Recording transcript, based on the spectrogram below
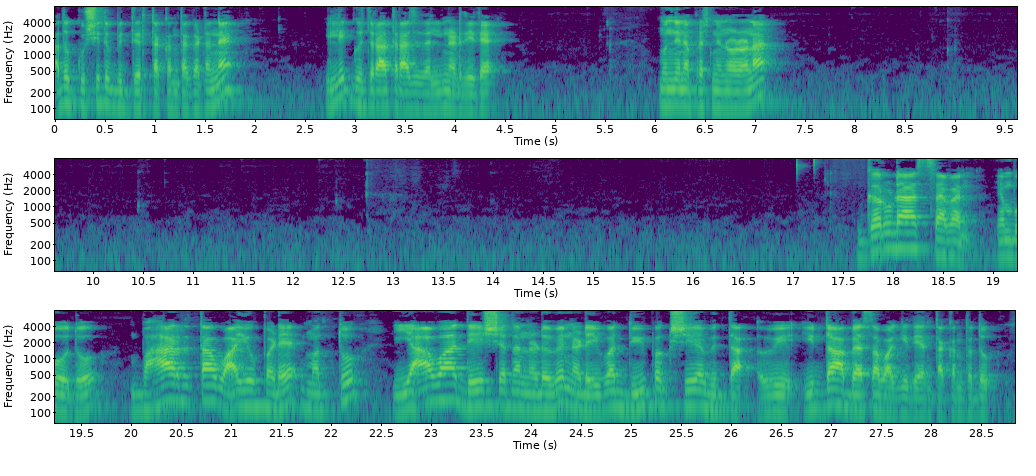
ಅದು ಕುಸಿದು ಬಿದ್ದಿರ್ತಕ್ಕಂಥ ಘಟನೆ. ಇಲ್ಲಿ ಗುಜರಾತ್ ರಾಜ್ಯದಲ್ಲಿ ನಡೆದಿದೆ. ಮುಂದಿನ ಪ್ರಶ್ನೆ ನೋಡೋಣ. ಗರುಡ ಸೆವೆನ್ ಎಂಬುದು ಭಾರತ ವಾಯುಪಡೆ ಮತ್ತು ಯಾವ ದೇಶದ ನಡುವೆ ನಡೆಯುವ ದ್ವಿಪಕ್ಷೀಯ ಯುದ್ಧ ಯುದ್ಧಾಭ್ಯಾಸವಾಗಿದೆ ಅಂತಕ್ಕಂಥದ್ದು.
